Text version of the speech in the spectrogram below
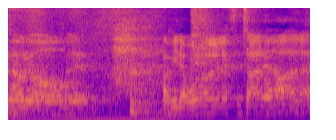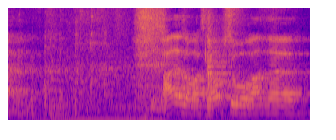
Ja, wir auch, ey. Dann wiederholen wir den letzten Teil nochmal. Ne? Also, was glaubst du, woran äh,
